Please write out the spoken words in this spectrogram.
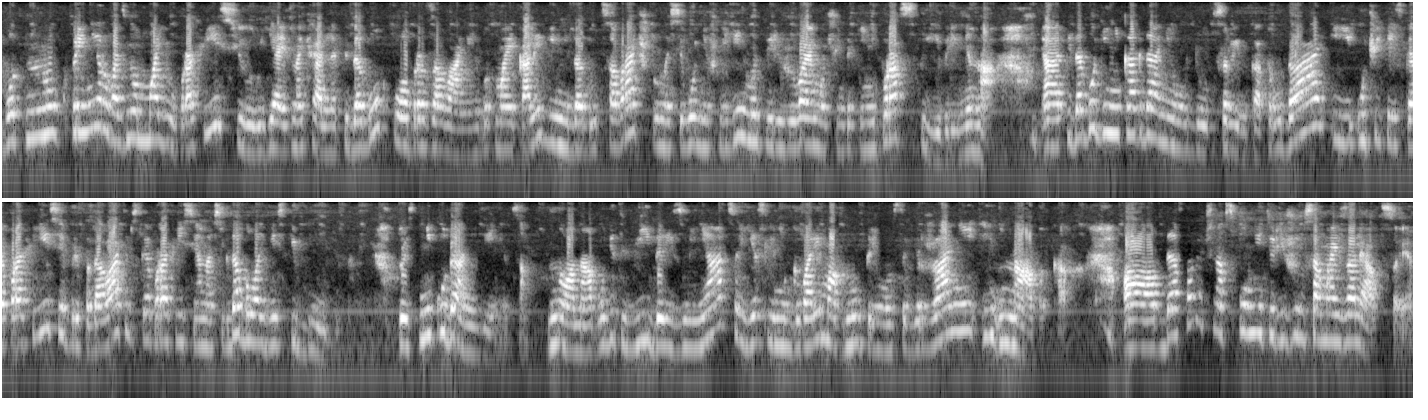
Вот, ну, к примеру, возьмем мою профессию, я изначально педагог по образованию, вот мои коллеги не дадут соврать, что на сегодняшний день мы переживаем очень такие непростые времена. А, педагоги никогда не уйдут с рынка труда, и учительская профессия, преподавательская профессия, она всегда была, есть и будет будет. То есть никуда не денется. Но она будет видоизменяться, если мы говорим о внутреннем содержании и навыках. А, достаточно вспомнить режим самоизоляции.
